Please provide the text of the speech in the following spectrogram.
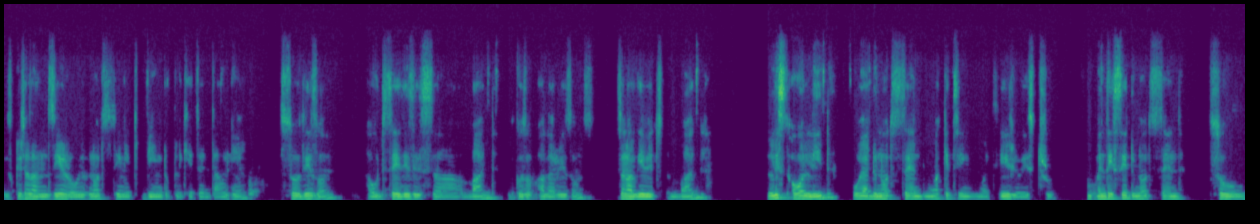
is greater than zero. We've not seen it being duplicated down here. So this one, I would say this is uh, bad because of other reasons. So I'll give it bad. List all lead where do not send marketing material is true. When they say do not send, so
